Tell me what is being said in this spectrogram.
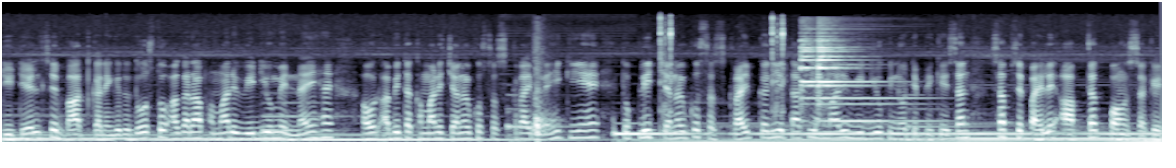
डिटेल से बात करेंगे। तो दोस्तों, अगर आप हमारे वीडियो में नए हैं और अभी तक हमारे चैनल को सब्सक्राइब नहीं किए हैं तो प्लीज़ चैनल को सब्सक्राइब करिए ताकि हमारी वीडियो की नोटिफिकेशन सबसे पहले आप तक पहुँच सके।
